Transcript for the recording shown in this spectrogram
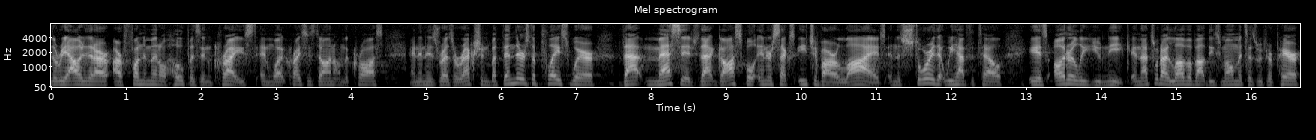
the reality that our, our fundamental hope is in Christ and what Christ has done on the cross and in his resurrection. But then there's the place where that message, that gospel intersects each of our lives. And the story that we have to tell is utterly unique. And that's what I love about these moments as we prepare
